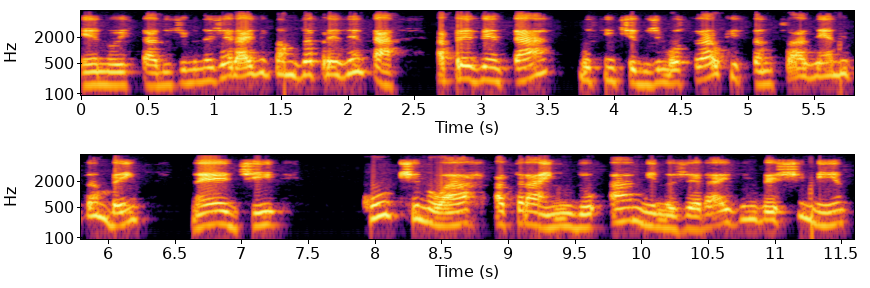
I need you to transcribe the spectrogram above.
é, no estado de Minas Gerais e vamos apresentar apresentar no sentido de mostrar o que estamos fazendo e também né, de continuar atraindo a Minas Gerais investimentos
